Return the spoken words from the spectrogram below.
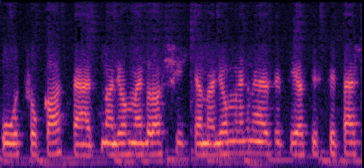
kócokat, tehát nagyon meglassítja, nagyon megnehezíti a tisztítást,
